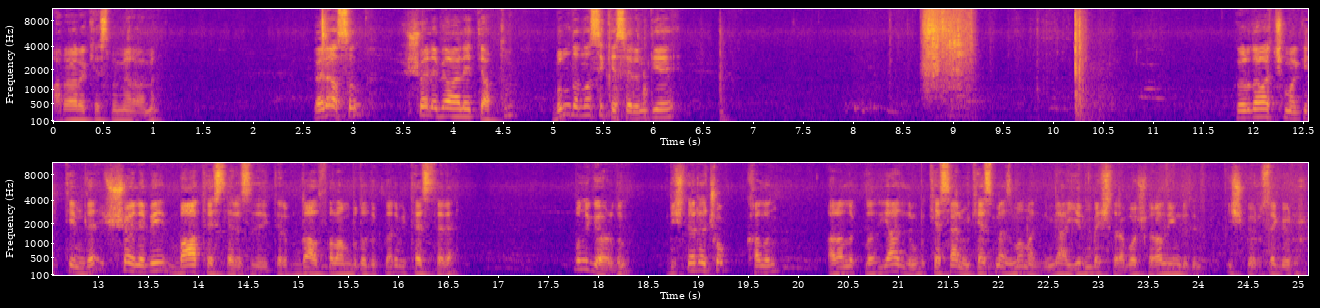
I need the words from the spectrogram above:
Ara ara kesmeme rağmen. Velhasıl şöyle bir alet yaptım. Bunu da nasıl keserim diye hırdavatçıma gittiğimde şöyle bir bağ testeresi dedikleri, bu dal falan budadıkları bir testere. Bunu gördüm. Dişleri de çok kalın, aralıklı. Ya dedim bu keser mi kesmez mi ama dedim ya 25 lira boş ver alayım dedim. İş görürse görür.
